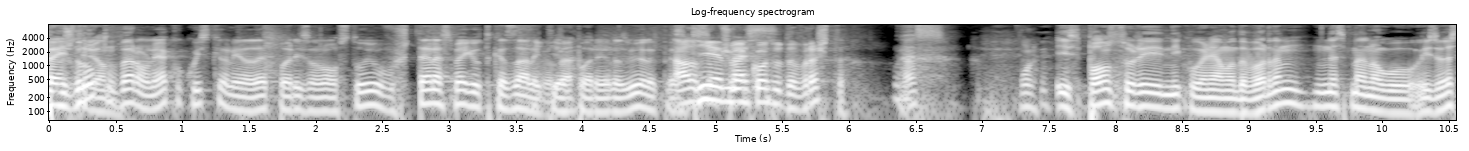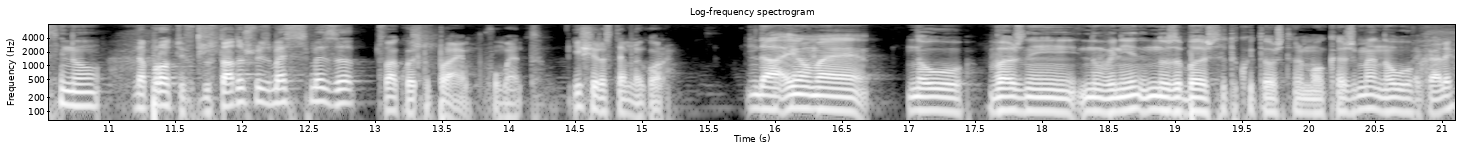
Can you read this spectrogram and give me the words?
между другото, верно, някой, иска да ни даде пари за ново студио, въобще не сме ги отказали тия Да. пари, разбирате? Аз Тия съм човек, който да връща. Аз. И спонсори никога няма да върнем. Не сме много известни, но Напротив, достатъчно изместни сме за това, което правим в момента. И ще растем нагоре. да, имаме много важни новини, но за бъдещето, които още не мога да кажем. Много Така ли?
